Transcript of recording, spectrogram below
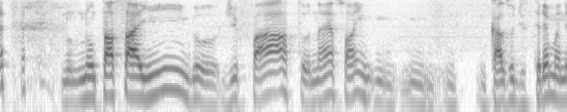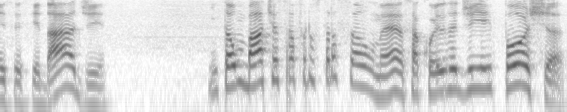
não está saindo de fato, né, só em, em, em caso de extrema necessidade, então bate essa frustração, né? Essa coisa de, poxa,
